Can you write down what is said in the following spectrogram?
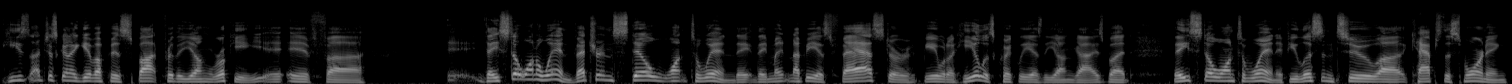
he's not just going to give up his spot for the young rookie if. Uh, they still want to win. Veterans still want to win. They they might not be as fast or be able to heal as quickly as the young guys, but They still want to win. If you listen to uh, Caps this morning,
